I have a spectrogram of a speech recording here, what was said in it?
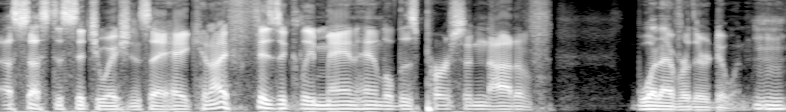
assess the situation and say, "Hey, can I physically manhandle this person out of whatever they're doing?" Mhm.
